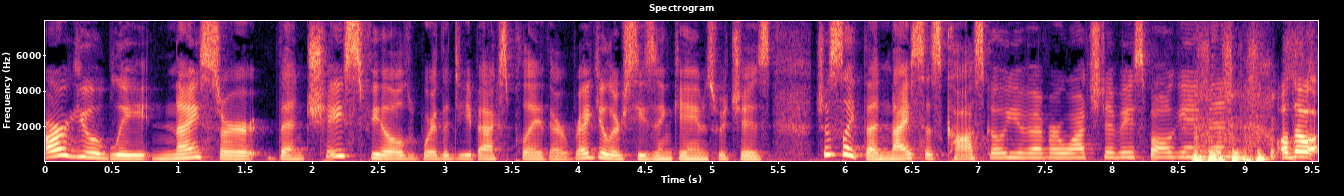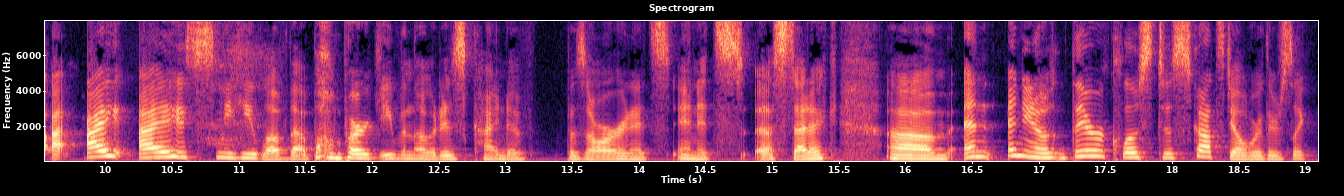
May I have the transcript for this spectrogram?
arguably nicer than Chase Field where the D-backs play their regular season games, which is just like the nicest Costco you've ever watched a baseball game in. Although I, I I sneaky love that ballpark, even though it is kind of bizarre in its in its aesthetic. Um and and you know they're close to scottsdale where there's like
